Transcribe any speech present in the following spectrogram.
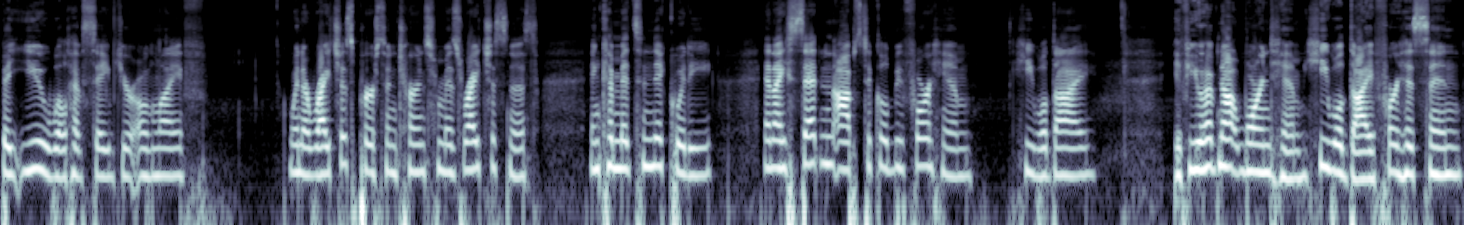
but you will have saved your own life. When a righteous person turns from his righteousness and commits iniquity, and I set an obstacle before him, he will die. If you have not warned him, he will die for his sin.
